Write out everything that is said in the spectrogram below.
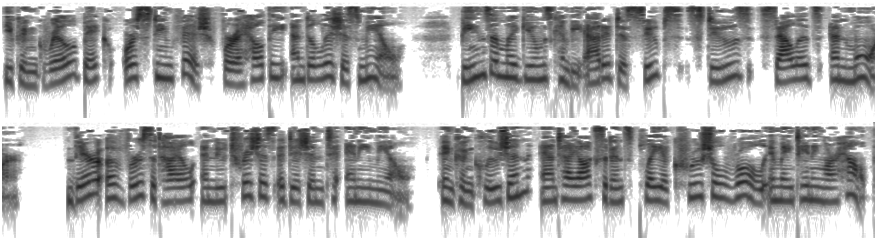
You can grill, bake, or steam fish for a healthy and delicious meal. Beans and legumes can be added to soups, stews, salads, and more. They're a versatile and nutritious addition to any meal. In conclusion, antioxidants play a crucial role in maintaining our health.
